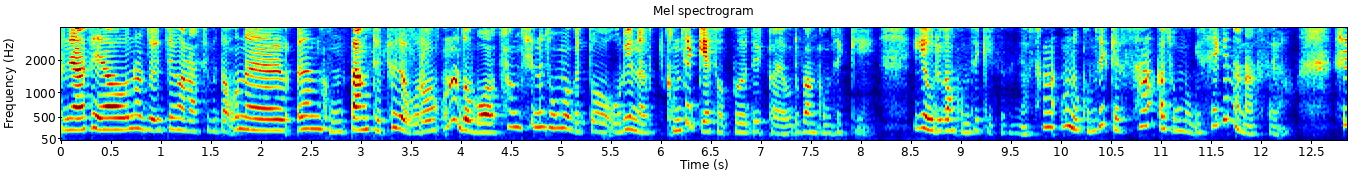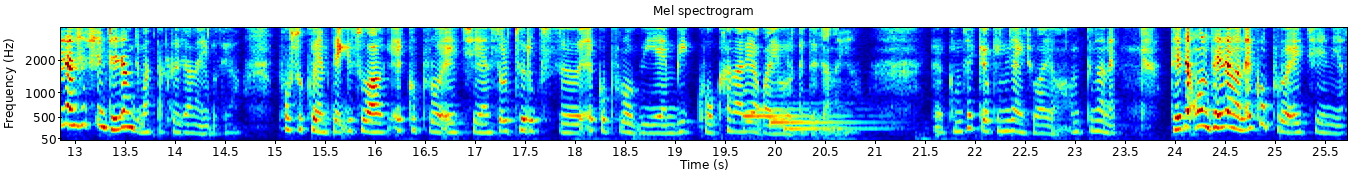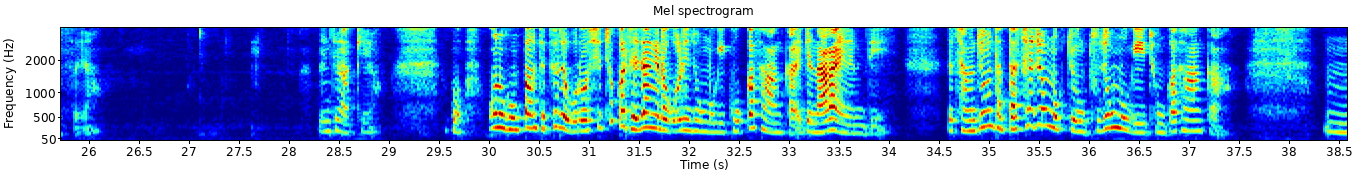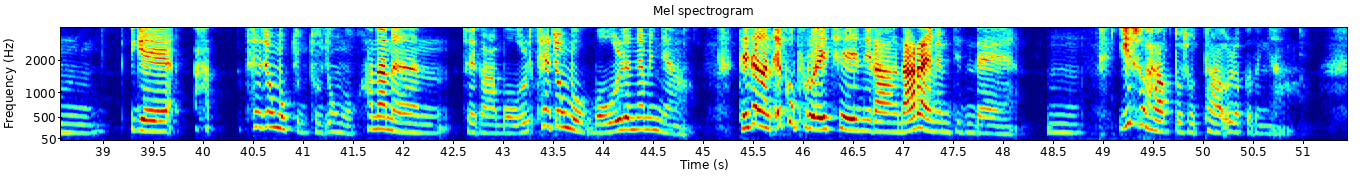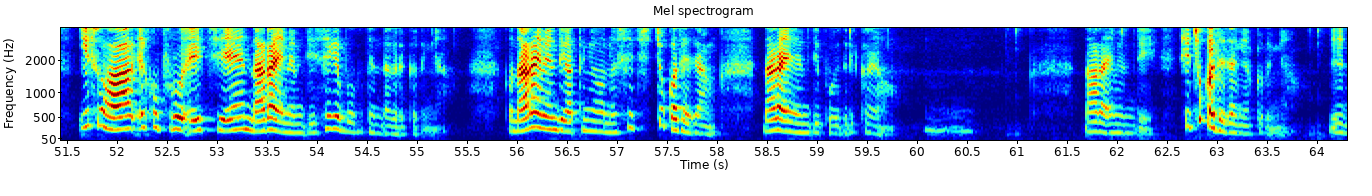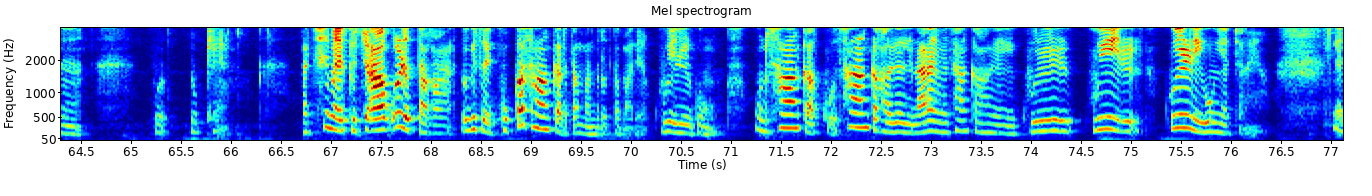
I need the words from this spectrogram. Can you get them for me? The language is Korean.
안녕하세요. 오늘도 일찍 일어났습니다. 오늘은 공빵 대표적으로 오늘도 뭐 상치는 종목이 또 우리는 검색기에서 보여드릴까요? 우리 방 검색기. 이게 우리 방 검색기거든요. 상, 오늘 검색기에서 상한가 종목이 3개나 나왔어요. 시장 핵심 대장주만 딱 뜨잖아요. 이보세요. 포스코 엠텍, 이수학, 에코프로 HN, 솔트룩스, 에코프로 BM, 미코, 카나리아 바이오 이렇게 뜨잖아요. 그러니까 검색기가 굉장히 좋아요. 아무튼 간에 대장, 오늘 대장은 에코프로 HN이었어요. 인증할게요. 그리고 오늘 공빵 대표적으로 시초가 대장이라고 올린 종목이 고가 상한가? 이게 나라 MMD 장중 단타 세 종목 중 두 종목이 종가 상한가? 음 이게 하, 세 종목 중 두 종목. 하나는 제가 뭐 세 종목 뭐 올렸냐면요. 대장은 에코프로 HN이랑 나라 MMD인데 음 이수화학도 좋다 올렸거든요. 이수화학 에코프로 HN 나라 MMD 세 개 보면 된다 그랬거든요. 그 나라 MMD 같은 경우는 시초가 대장 나라 MMD 보여드릴까요? 음, 나라 MMD 시초가 대장이었거든요. 얘는 뭐 이렇게 아침에 이렇게 쫙 올렸다가 여기서 고가 상한가를 딱 만들었단 말이에요. 910 오늘 상한가 고, 상한가 가격이 나라 MMD 상한가 가격이 91 91 9120이었잖아요.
